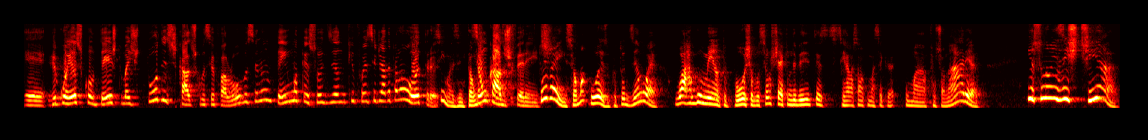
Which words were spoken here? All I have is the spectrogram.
é, eu reconheço o contexto, mas todos esses casos que você falou, você não tem uma pessoa dizendo que foi assediada pela outra. Sim, mas então... São casos diferentes. Tudo bem, isso é uma coisa. O que eu estou dizendo é, o argumento, poxa, você é um chefe, não deveria ter se relacionado com uma, secre- com uma funcionária, isso não existia.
